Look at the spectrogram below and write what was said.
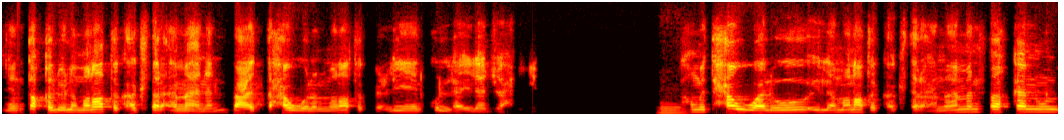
ينتقلوا إلى مناطق أكثر امانا بعد تحول المناطق فعليا كلها إلى جحيم هم يتحولوا إلى مناطق أكثر اماما فكانوا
